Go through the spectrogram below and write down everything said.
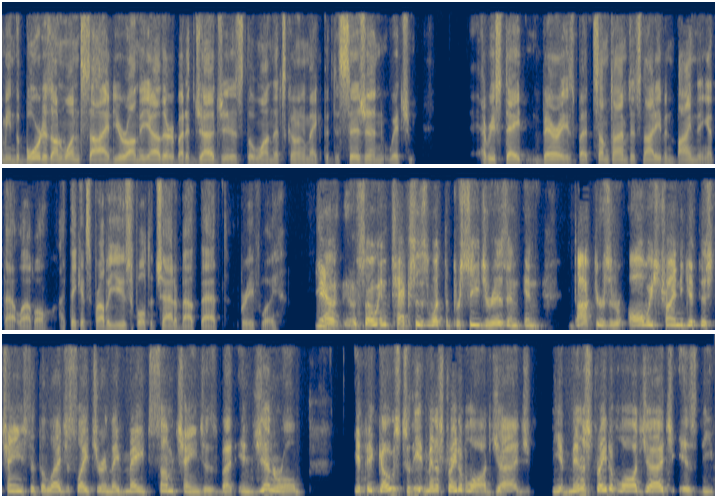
i mean the board is on one side you're on the other but a judge is the one that's going to make the decision which every state varies but sometimes it's not even binding at that level. I think it's probably useful to chat about that briefly yeah, so in Texas, what the procedure is, and, and doctors are always trying to get this changed at the legislature, and they've made some changes, but in general, if it goes to the administrative law judge, the administrative law judge is the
